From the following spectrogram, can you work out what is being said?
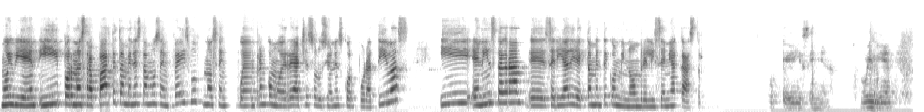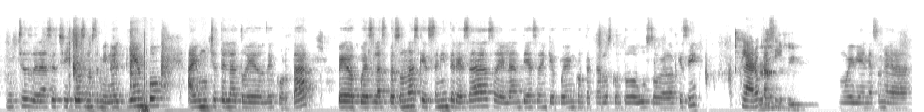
Muy bien, y por nuestra parte también estamos en Facebook, nos encuentran como RH Soluciones Corporativas y en Instagram eh, sería directamente con mi nombre, Licenia Castro. Ok, Licenia. Muy bien. Muchas gracias, chicos. Se nos terminó el tiempo. Hay mucha tela todavía donde cortar, pero pues las personas que estén interesadas, adelante, ya saben que pueden contactarlos con todo gusto, ¿verdad que sí? Claro, que, sí. que sí. Muy bien, eso me agrada.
